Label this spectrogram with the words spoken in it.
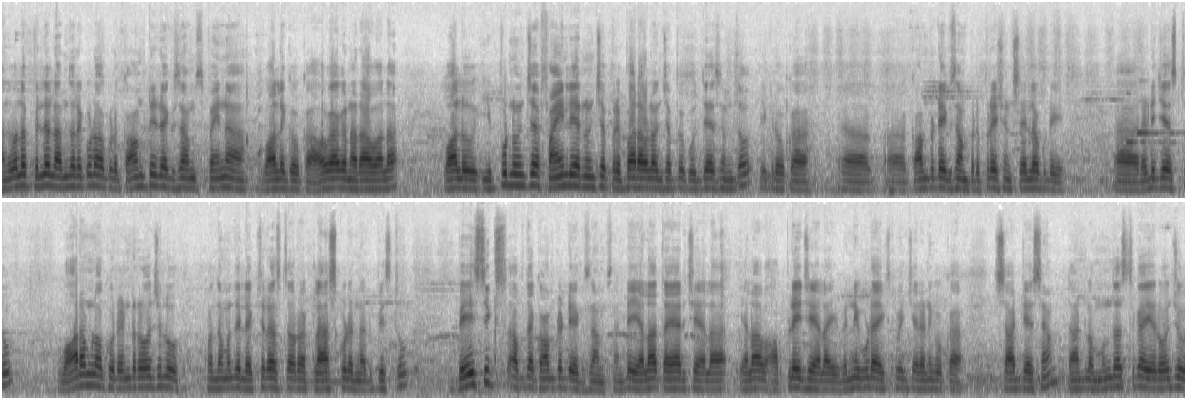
అందువల్ల పిల్లలందరూ కూడా ఒక కాంపిటేటివ్ ఎగ్జామ్స్ పైన వాళ్ళకి ఒక అవగాహన రావాలా? వాళ్ళు ఇప్పుడు నుంచే ఫైనల్ ఇయర్ నుంచే ప్రిపేర్ అవ్వాలని చెప్పి ఒక ఉద్దేశంతో ఇక్కడ ఒక కాంపిటేటివ్ ఎగ్జామ్ ప్రిపరేషన్ సెల్ ఒకటి రెడీ చేస్తూ వారంలో ఒక రెండు రోజులు కొంతమంది లెక్చరర్స్ ద్వారా క్లాస్ కూడా నడిపిస్తూ basics of the competitive exams అంటే ఎలా తయారు చేయాలా ఎలా అప్లై చేయాలా ఇవన్నీ కూడా ఎక్స్ప్లెయిన్ చేయడానికి ఒక స్టార్ట్ చేసాం దాంట్లో ముందస్తుగా ఈరోజు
